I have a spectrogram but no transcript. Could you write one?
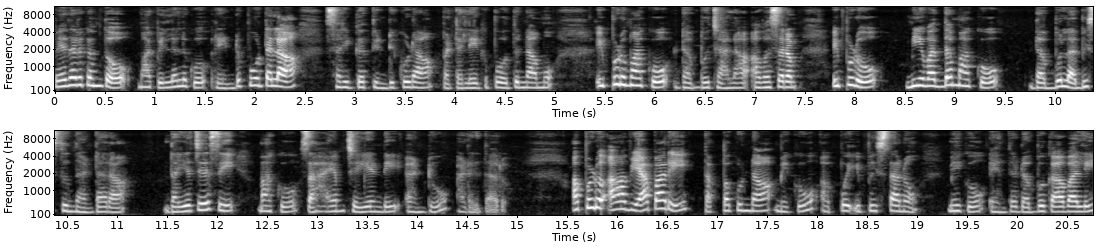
పేదరికంతో మా పిల్లలకు రెండు పూటలా సరిగ్గా తిండి కూడా పట్టలేకపోతున్నాము. ఇప్పుడు మాకు డబ్బు చాలా అవసరం. ఇప్పుడు మీ వద్ద మాకు డబ్బు లభిస్తుందంటారా? దయచేసి మాకు సహాయం చేయండి అంటూ అడుగుతారు. అప్పుడు ఆ వ్యాపారి తప్పకుండా మీకు అప్పు ఇప్పిస్తాను. మీకు ఎంత డబ్బు కావాలి?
